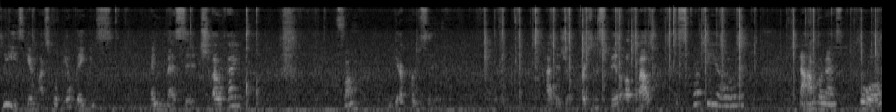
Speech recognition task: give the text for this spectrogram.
please give my Scorpio babies a message, okay? From their person. How does your person feel about the Scorpio? Now I'm going to pull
